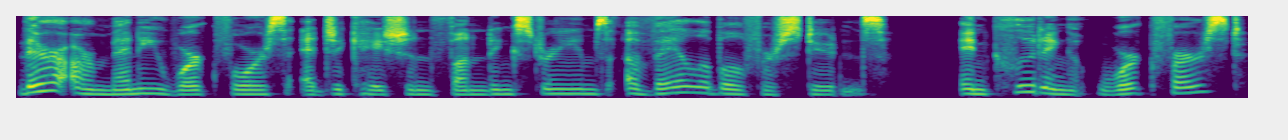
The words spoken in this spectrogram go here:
There are many workforce education funding streams available for students, including Work First,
